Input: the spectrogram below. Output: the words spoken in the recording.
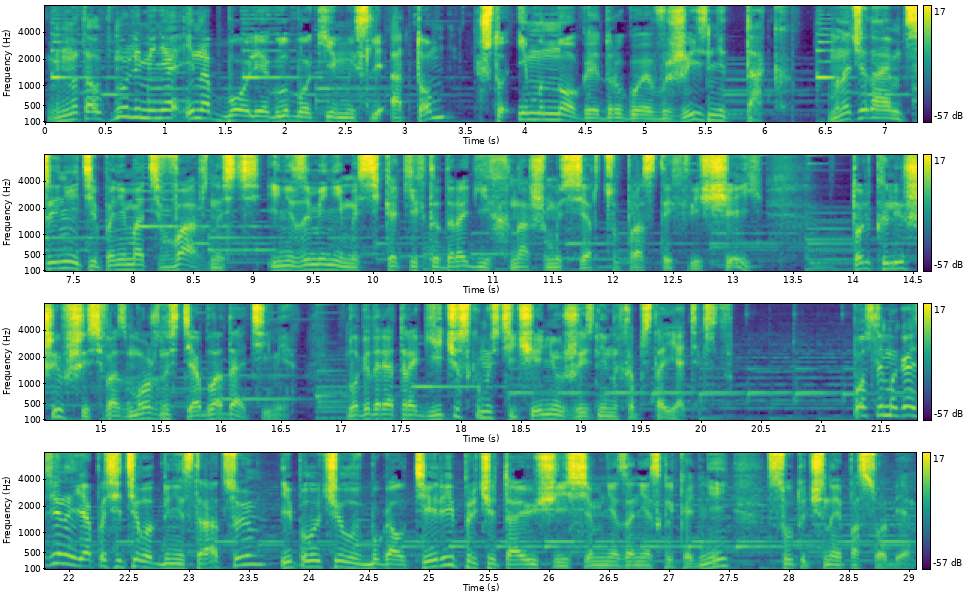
натолкнули меня и на более глубокие мысли о том, что и многое другое в жизни так. Мы начинаем ценить и понимать важность и незаменимость каких-то дорогих нашему сердцу простых вещей, только лишившись возможности обладать ими, благодаря трагическому стечению жизненных обстоятельств. После магазина я посетил администрацию и получил в бухгалтерии причитающееся мне за несколько дней суточное пособие.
